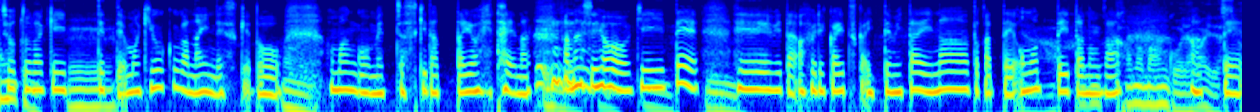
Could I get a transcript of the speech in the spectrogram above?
ちょっとだけ行ってて、まあ、記憶がないんですけど、うん、マンゴーめっちゃ好きだったよみたいな 話を聞いて、うん、へえみたいなアフリカいつか行ってみたいなとかって思っていたのがあって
